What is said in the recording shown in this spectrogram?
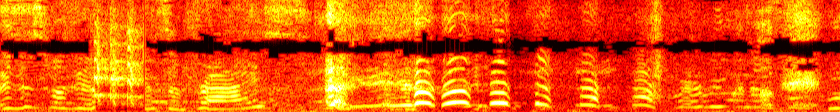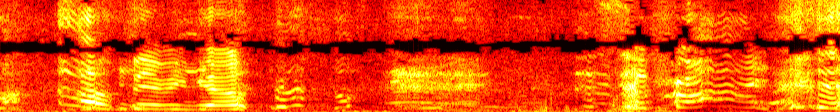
Is this supposed to be a surprise? For everyone else, come on. Oh, there we go. Surprise!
